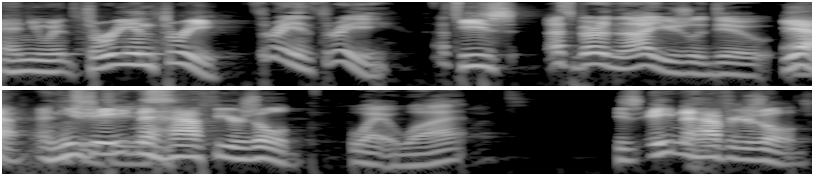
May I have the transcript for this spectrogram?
and you went three and three. Three and three. That's He's that's better than I usually do. yeah, and he's eight and a GPs. half years old. Wait, what? He's eight and a half years old.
